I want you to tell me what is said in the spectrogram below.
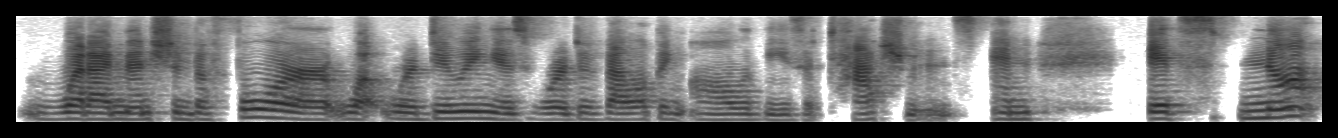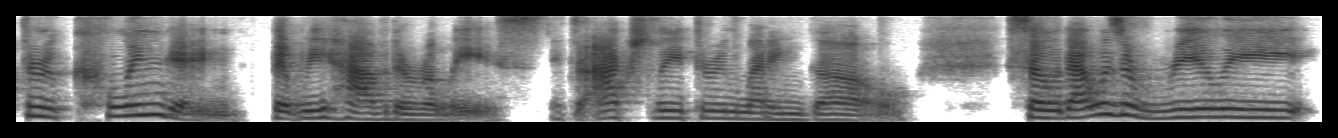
what I mentioned before, what we're doing is we're developing all of these attachments. And it's not through clinging that we have the release, it's actually through letting go. So that was a really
